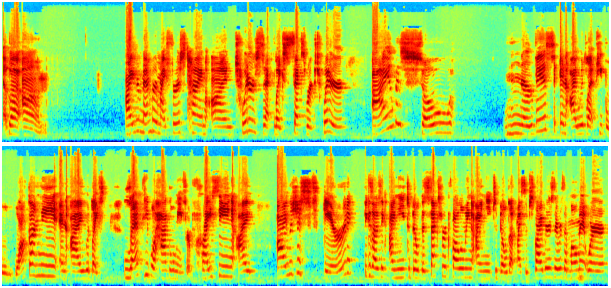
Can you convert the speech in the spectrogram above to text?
But um I remember my first time on Twitter, like sex work Twitter, I was so nervous and I would let people walk on me and I would like let people haggle me for pricing. I I was just scared because I was like I need to build this sex work following. I need to build up my subscribers. There was a moment where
